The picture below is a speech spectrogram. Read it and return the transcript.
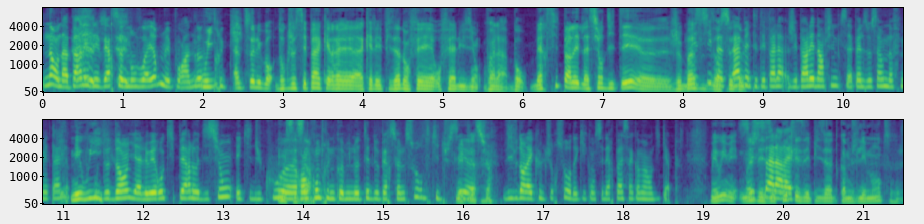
non on a parlé des personnes non voyantes mais pour un autre oui, truc absolument. Donc je sais pas à quel, à quel épisode on fait, on fait allusion. Voilà. Bon, merci de parler de la surdité. euh, je mais bosse si, dans parce- ce ah mais t'étais pas là j'ai parlé d'un film qui s'appelle The Sound of Metal Mais où oui, dedans il y a le héros qui perd l'audition et qui du coup euh, rencontre une communauté de personnes sourdes qui tu mais sais bien euh, vivent dans la culture sourde et qui considèrent pas ça comme un handicap. Mais oui, mais moi je les écoute les épisodes comme je les monte. Je oui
